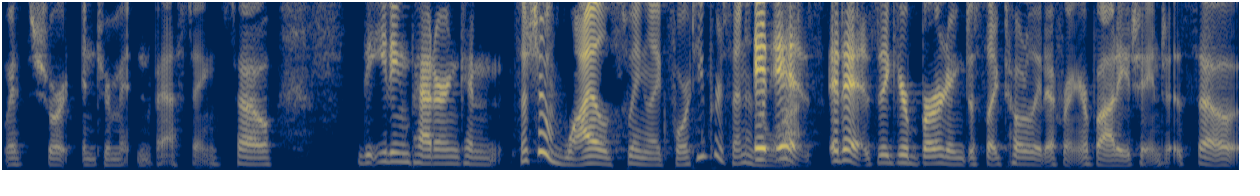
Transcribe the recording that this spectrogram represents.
with short intermittent fasting so the eating pattern can such a wild swing like 14% is it is it is like you're burning just like totally different your body changes so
